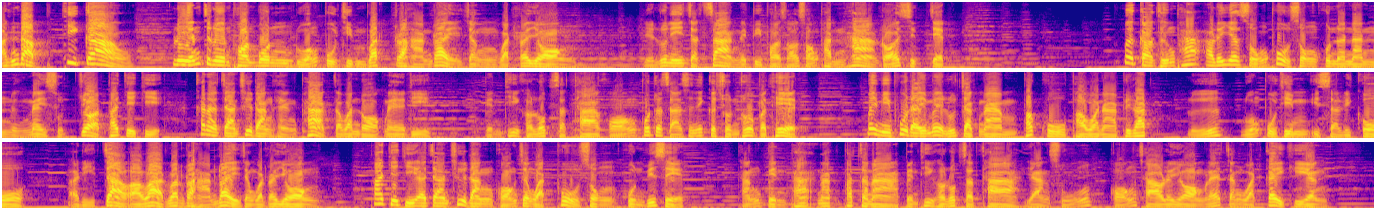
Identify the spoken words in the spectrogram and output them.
อันดับที่ 9 เหรียญเจริญพรบนหลวงปู่ทิมวัดระหารไร่จังหวัดระยอง เหรียญรุ่นนี้จัดสร้างในปีพศ 2517 เมื่อกล่าวถึงพระอริยสงฆ์ผู้ทรงคุณนันต์หนึ่งในสุดยอดพระเจกิคณาจารย์ชื่อดังแห่งภาคตะวันออกในอดีต เป็นที่เคารพศรัทธาของพุทธศาสนิกชนทั่วประเทศ ไม่มีผู้ใดไม่รู้จักนามพระครูภาวนาพิรัตหรือหลวงปู่ทิมอิสริโก อดีตเจ้าอาวาสวัดระหารไร่จังหวัดระยอง พระเจจิอาจารย์ชื่อดังของจังหวัดผู้ทรงคุณวิเศษ ทั้งเป็นพระนักพัฒนาเป็นที่เคารพศรัทธาอย่างสูงของชาวระยองและจังหวัดใกล้เคียง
